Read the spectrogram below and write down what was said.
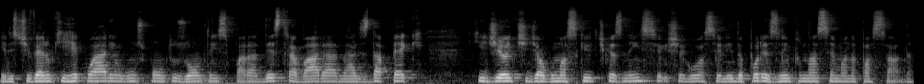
eles tiveram que recuar em alguns pontos ontem para destravar a análise da PEC, que, diante de algumas críticas, nem chegou a ser lida, por exemplo, na semana passada.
